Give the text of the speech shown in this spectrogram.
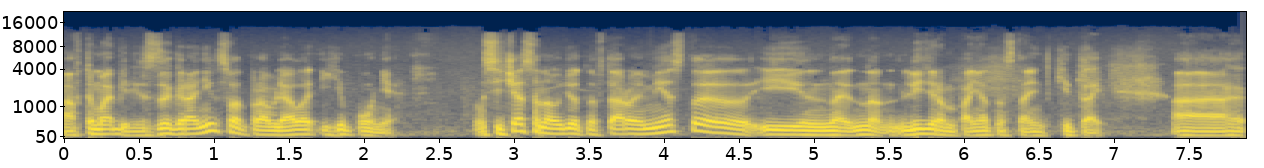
автомобилей за границу отправляла Япония. Сейчас она уйдет на второе место, и на, на, лидером, понятно, станет Китай. А,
